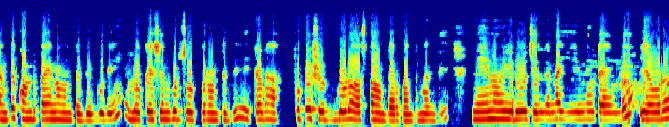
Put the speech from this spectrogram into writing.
అంటే కొండ పైన ఉంటది గుడి. లొకేషన్ కూడా సూపర్ ఉంటది. ఇక్కడ ఫోటో షూట్ కూడా వస్తా ఉంటారు కొంతమంది. నేను ఈ రోజు వెళ్ళిన ఈవినింగ్ టైంలో ఎవరో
